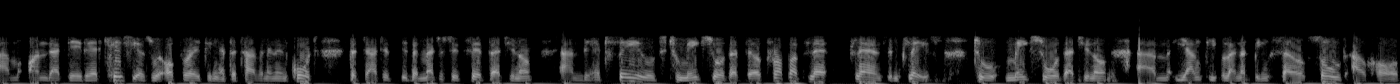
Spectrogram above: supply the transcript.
um, on that day. They had cashiers were operating at the tavern, and in court, the judge, the magistrate said that, you know, um, they had failed to make sure that the proper pla- plans in place to make sure that you know um, young people are not being sell, sold alcohol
